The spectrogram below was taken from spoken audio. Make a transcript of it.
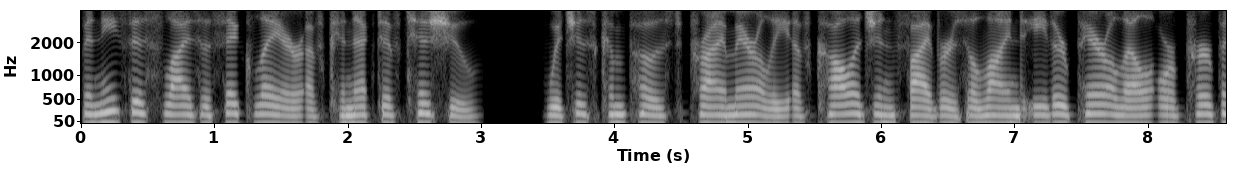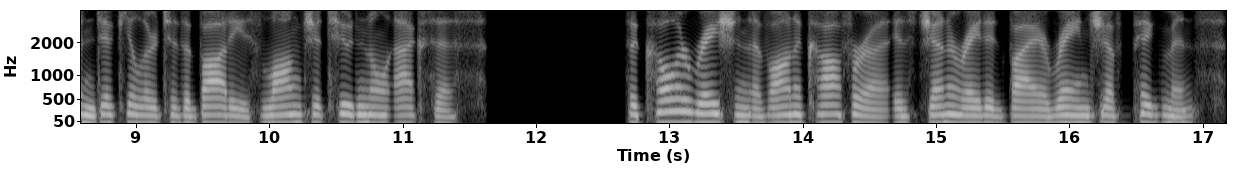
Beneath this lies a thick layer of connective tissue, which is composed primarily of collagen fibers aligned either parallel or perpendicular to the body's longitudinal axis. The coloration of onychophora is generated by a range of pigments.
